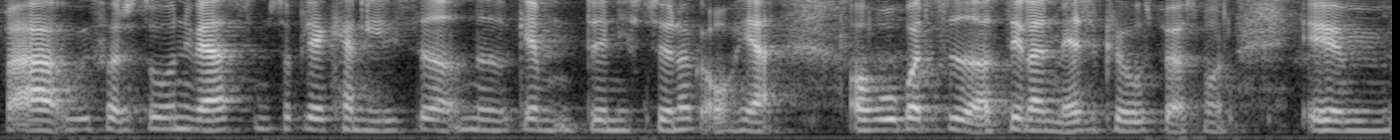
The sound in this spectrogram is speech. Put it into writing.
fra ud fra det store univers, som så bliver kanaliseret ned gennem Dennis Søndergaard her, og Robert sidder og stiller en masse kloge spørgsmål. Øhm,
